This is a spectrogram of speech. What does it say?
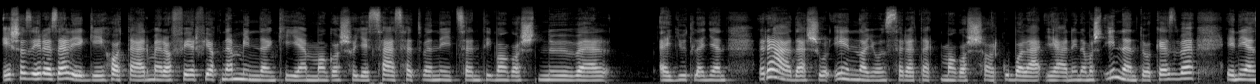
és azért ez eléggé határ, mert a férfiak nem mindenki ilyen magas, hogy egy 174 centi magas nővel együtt legyen. Ráadásul én nagyon szeretek magas sarkuba járni. De most innentől kezdve én ilyen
